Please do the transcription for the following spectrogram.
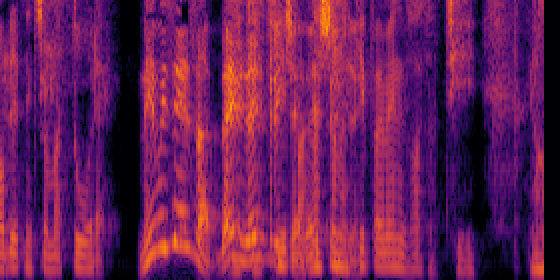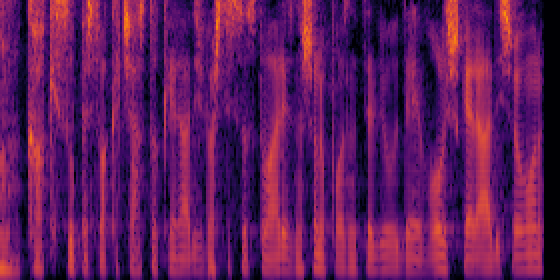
obljetnicu mature. Nemoj zezat, daj mi, daj mi daj mi Znaš, ono, ekipa je meni glaza, ti, i ono, kak je super, svaka čast to kaj radiš, baš si se ostvario, znaš, ono, poznate ljude, voliš kaj radiš, ovo, ono.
